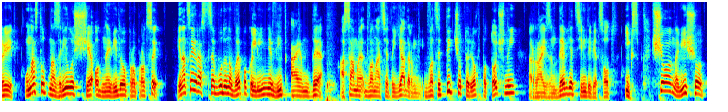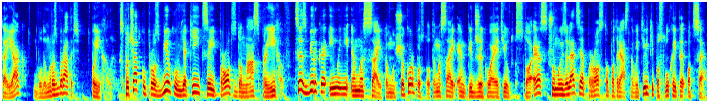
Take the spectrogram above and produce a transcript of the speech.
Привіт! У нас тут назріло ще одне відео про проци. І на цей раз це буде нове покоління від AMD, а саме 12-ядерний 24-поточний Ryzen 9 7900X. Що, навіщо та як будемо розбиратись. Поїхали. Спочатку про збірку, в якій цей проц до нас приїхав. Це збірка імені MSI, тому що корпус тут MSI MPG Quietude 100S, шумоізоляція просто потрясна. Ви тільки послухайте оце.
